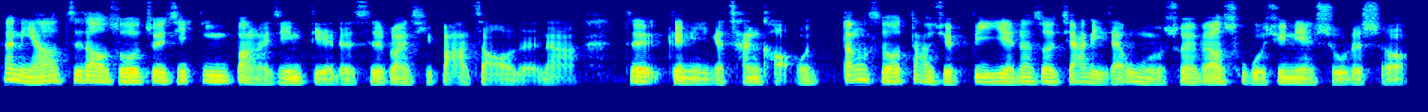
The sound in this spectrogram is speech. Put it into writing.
那你要知道说，最近英镑已经跌的是乱七八糟的。那这给你一个参考。我当时候大学毕业，那时候家里在问我说要不要出国去念书的时候，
